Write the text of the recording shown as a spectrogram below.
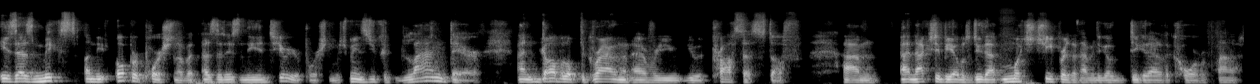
is as mixed on the upper portion of it as it is in the interior portion. Which means you could land there and gobble up the ground and however you you would process stuff um, and actually be able to do that much cheaper than having to go dig it out of the core of a planet.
